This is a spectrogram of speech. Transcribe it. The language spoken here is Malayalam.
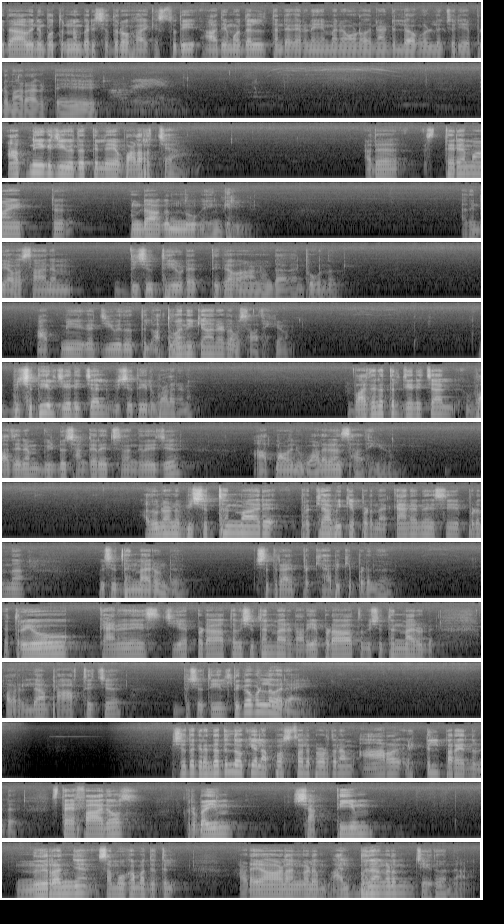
പിതാവിനും പുത്രനും പരിശുദ്രോഹായ്ക്ക് സ്തുതി. ആദ്യം മുതൽ തന്റെ കരുണയും മനോണോ രണ്ട് ലോകങ്ങളിലും ചൊരിയപ്പെടുമാറാകട്ടെ. ആത്മീയ ജീവിതത്തിലെ വളർച്ച അത് സ്ഥിരമായിട്ട് ഉണ്ടാകുന്നു എങ്കിൽ അതിന്റെ അവസാനം വിശുദ്ധിയുടെ തികവാണ് ഉണ്ടാകാൻ പോകുന്നത്. ആത്മീയ ജീവിതത്തിൽ അധ്വാനിക്കാനായിട്ട് നമുക്ക് സാധിക്കണം. വിശുദ്ധിയിൽ ജനിച്ചാൽ വിശുദ്ധിയിൽ വളരണം. വചനത്തിൽ ജനിച്ചാൽ വചനം വീണ്ടും സംഗ്രഹിച്ച് സംഗ്രഹിച്ച് ആത്മാവിൽ വളരാൻ സാധിക്കണം. അതുകൊണ്ടാണ് വിശുദ്ധന്മാർ പ്രഖ്യാപിക്കപ്പെടുന്ന കാനനൈസ് ചെയ്യപ്പെടുന്ന വിശുദ്ധന്മാരുണ്ട്. വിശുദ്ധരായി പ്രഖ്യാപിക്കപ്പെടുന്നത്. എത്രയോ കാനനൈസ് ചെയ്യപ്പെടാത്ത വിശുദ്ധന്മാരുണ്ട് അറിയപ്പെടാത്ത വിശുദ്ധന്മാരുണ്ട്. അവരെല്ലാം പ്രാർത്ഥിച്ച് വിശുദ്ധിയിൽ തികവുള്ളവരായി. വിശുദ്ധ ഗ്രന്ഥത്തിൽ നോക്കിയാൽ അപ്പോസ്തല പ്രവർത്തനം ആറ് എട്ടിൽ പറയുന്നുണ്ട്. സ്തേഫാനോസ് കൃപയും ശക്തിയും നിറഞ്ഞ് സമൂഹമധ്യത്തിൽ അടയാളങ്ങളും അത്ഭുതങ്ങളും ചെയ്തു എന്നാണ്.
